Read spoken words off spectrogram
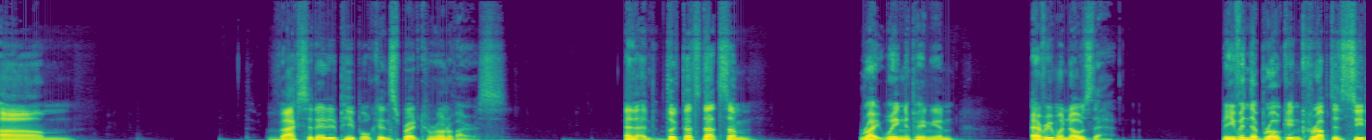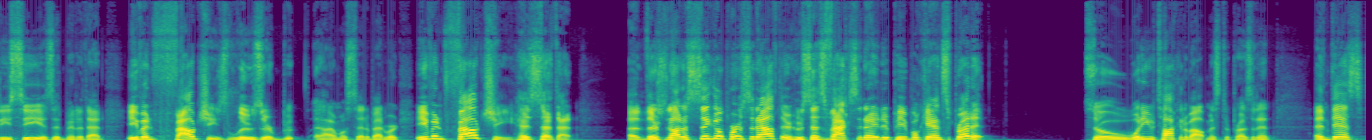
Um, vaccinated people can spread coronavirus. And uh, look, that's not some right wing opinion. Everyone knows that. Even the broken, corrupted CDC has admitted that. Even Fauci's loser, I almost said a bad word. Even Fauci has said that. Uh, there's not a single person out there who says vaccinated people can't spread it. So what are you talking about, Mr. President? And this,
